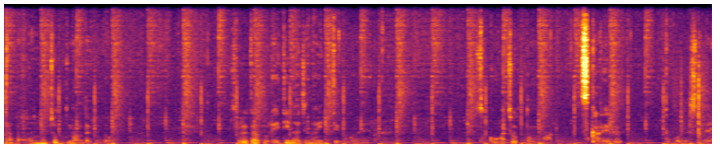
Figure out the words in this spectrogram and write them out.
多分ほんのちょっとなんだけどそれだとレティナじゃないっていうのがねそこがちょっとまあ疲れるとこですね。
